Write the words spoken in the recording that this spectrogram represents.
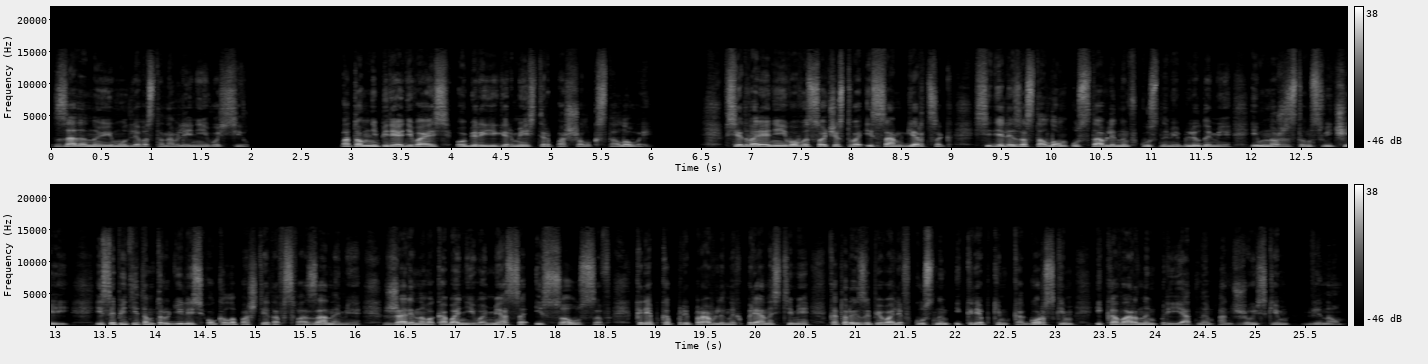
заданную ему для восстановления его сил. Потом, не переодеваясь, обер-егермейстер пошел к столовой. Все дворяне его высочества и сам герцог сидели за столом, уставленным вкусными блюдами и множеством свечей, и с аппетитом трудились около паштетов с фазанами, жареного кабаньего мяса и соусов, крепко приправленных пряностями, которые запивали вкусным и крепким кагорским и коварным приятным анжуйским вином.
